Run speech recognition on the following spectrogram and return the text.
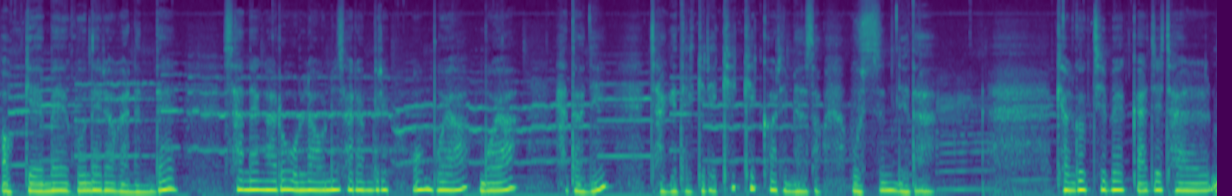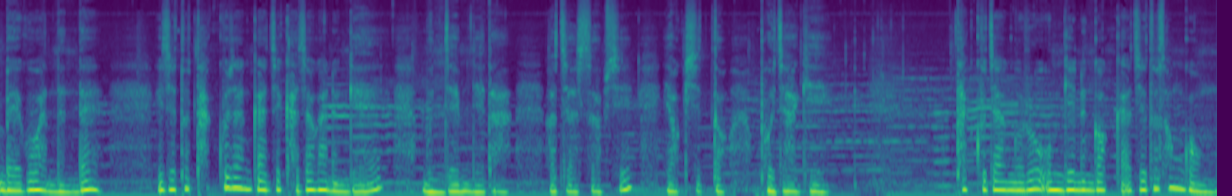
어깨에 메고 내려가는데 산행하러 올라오는 사람들이 어 뭐야 뭐야 하더니 자기들끼리 킥킥거리면서 웃습니다. 결국 집에까지 잘 메고 왔는데 이제 또 탁구장까지 가져가는 게 문제입니다. 어쩔 수 없이 역시 또 보자기 탁구장으로 옮기는 것까지도 성공.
